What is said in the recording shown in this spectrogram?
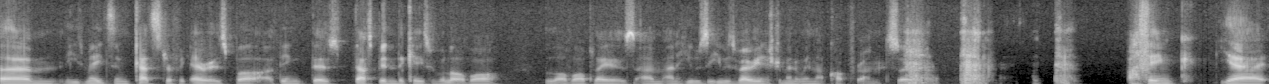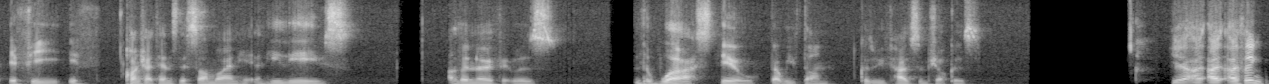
Um, he's made some catastrophic errors, but I think there's that's been the case with a lot of our a lot of our players, um, and he was he was very instrumental in that cup run. So I think, yeah, if he if contract ends this summer and he and he leaves, I don't know if it was the worst deal that we've done because we've had some shockers. Yeah, I, I think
